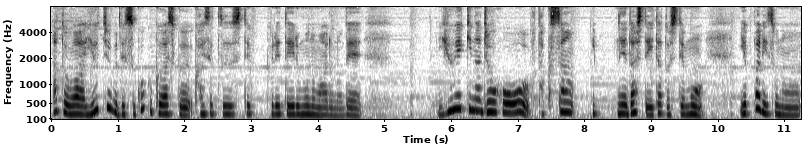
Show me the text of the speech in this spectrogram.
あとは YouTube ですごく詳しく解説してくれているものもあるので有益な情報をたくさん、ね、出していたとしてもやっぱりその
